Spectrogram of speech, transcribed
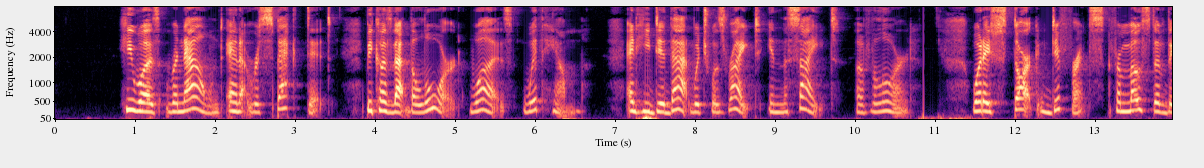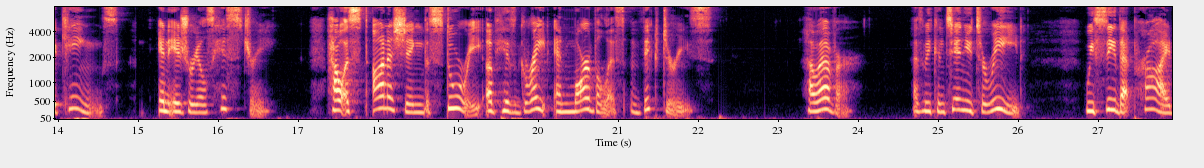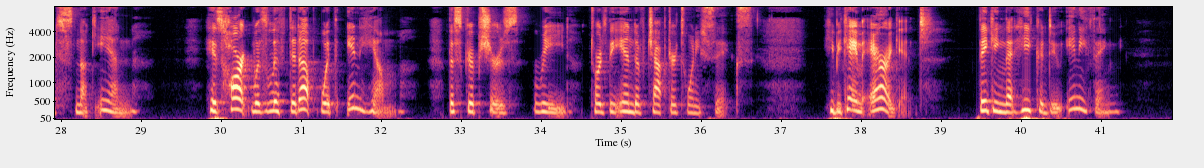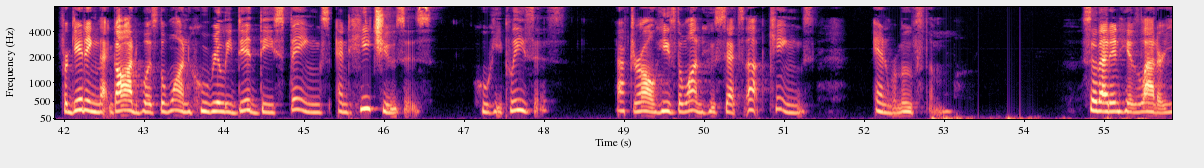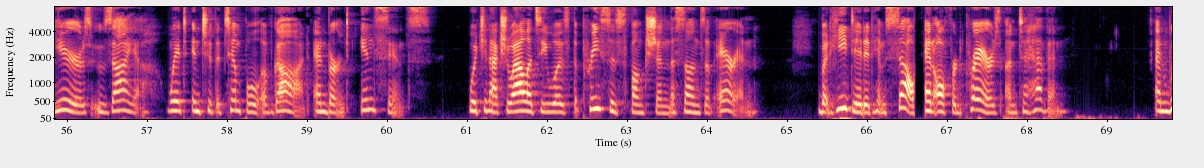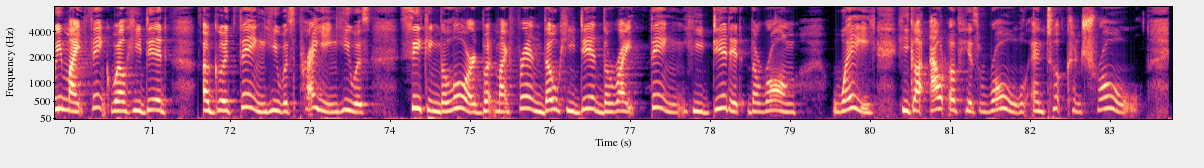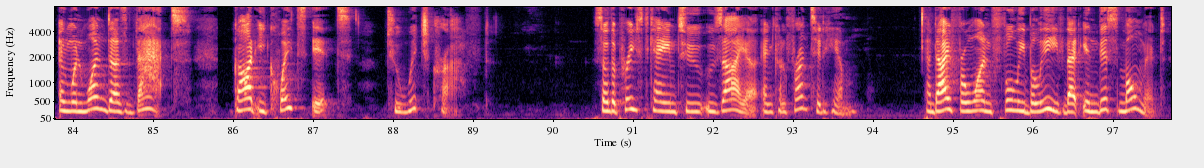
He was renowned and respected because that the Lord was with him, and he did that which was right in the sight of the Lord. What a stark difference from most of the kings in Israel's history. How astonishing the story of his great and marvelous victories. However, as we continue to read, we see that pride snuck in. His heart was lifted up within him, the scriptures read towards the end of chapter 26. He became arrogant, thinking that he could do anything forgetting that God was the one who really did these things and he chooses who he pleases. After all, he's the one who sets up kings and removes them. So that in his latter years, Uzziah went into the temple of God and burnt incense, which in actuality was the priest's function, the sons of Aaron. But he did it himself and offered prayers unto heaven. And we might think, well, he did a good thing. He was praying. He was seeking the Lord. But my friend, though he did the right thing, he did it the wrong way. He got out of his role and took control. And when one does that, God equates it to witchcraft. So the priest came to Uzziah and confronted him. And I, for one, fully believe that in this moment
